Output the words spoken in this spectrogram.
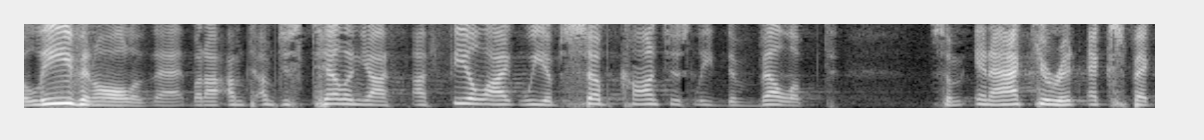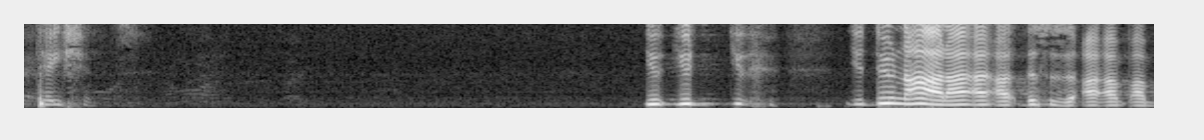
believe in all of that, but I, am I'm, I'm just telling you, I, I feel like we have subconsciously developed some inaccurate expectations. You, you, you, you do not, I, I, this is, I, I'm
